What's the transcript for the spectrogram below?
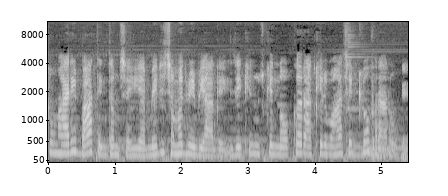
तुम्हारी बात एकदम सही है, मेरी समझ में भी आ गई, लेकिन उसके नौकर आखिर वहाँ से क्यों फरार हो गए?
